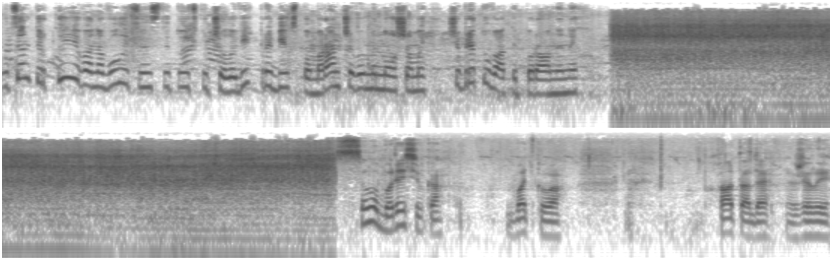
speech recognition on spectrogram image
У центр Києва на вулицю Інститутську чоловік прибіг з помаранчевими ношами, щоб рятувати поранених. Село Борисівка, батькова хата, де жили.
